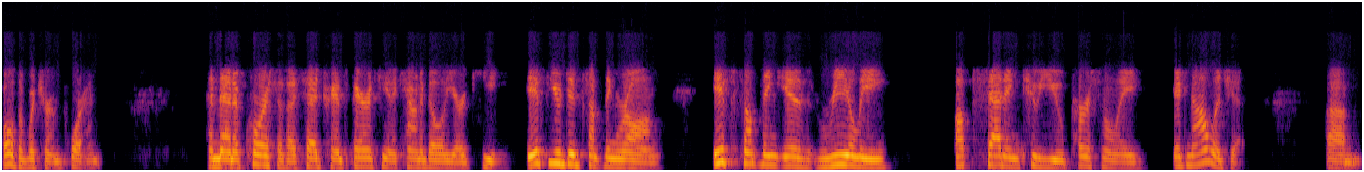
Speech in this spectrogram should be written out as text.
both of which are important. And then, of course, as I said, transparency and accountability are key. If you did something wrong, if something is really upsetting to you personally, acknowledge it. Um,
